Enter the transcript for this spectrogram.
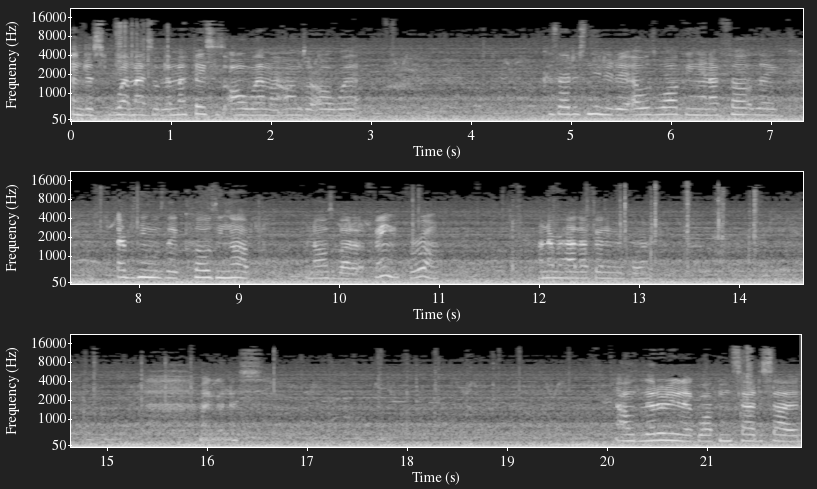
and just wet myself. Like my face is all wet, my arms are all wet because I just needed it. I was walking and I felt like everything was like closing up and I was about to faint for real. I never had that feeling before. My goodness. I was literally like walking side to side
